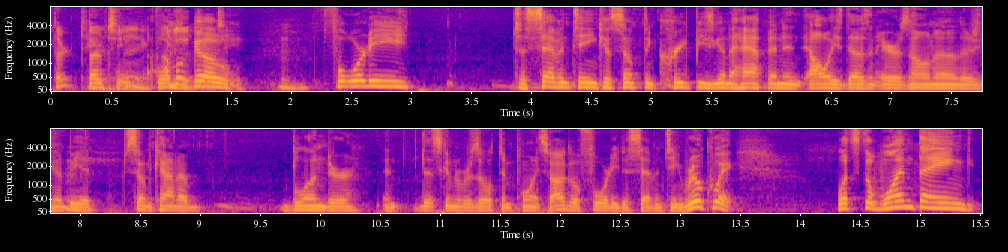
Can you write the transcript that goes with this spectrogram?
13. 13. I think. I'm 40 going to to go 13. 40 to 17 because something creepy is going to happen and always does in Arizona. There's going to be a, some kind of blunder and that's going to result in points. So I'll go 40 to 17. Real quick, what's the one thing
